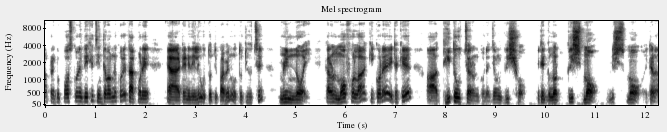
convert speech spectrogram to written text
আপনারা একটু পজ করে দেখে চিন্তা ভাবনা করে তারপরে টেনে দিলে উত্তরটি পাবেন। উত্তরটি হচ্ছে মৃন্ময়। কারণ মফলা কি করে? এটাকে ধৃত উচ্চারণ করে যেমন গ্রীষ্ম এটা নট গ্রীষ্ম গ্রীষ্ম এটা না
